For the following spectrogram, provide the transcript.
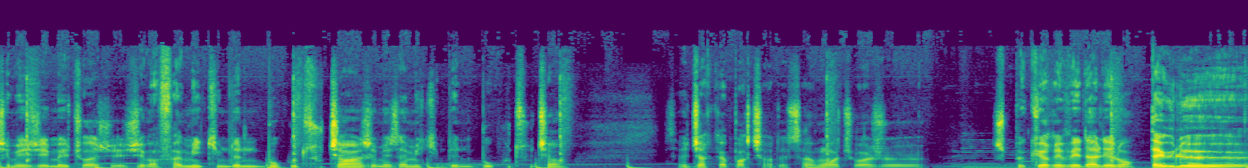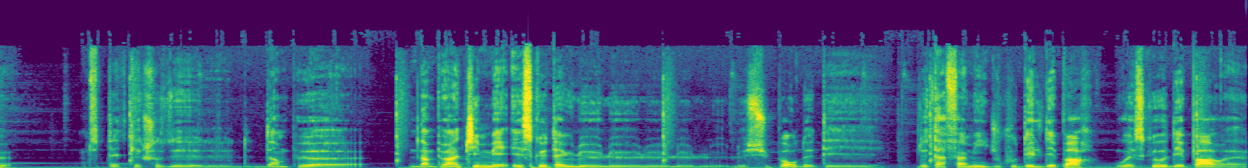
J'ai mes, j'ai mes- tu vois, j'ai j'ai ma famille qui me donne beaucoup de soutien, j'ai mes amis qui me donnent beaucoup de soutien. Ça veut dire qu'à partir de ça, moi, tu vois, je, je peux que rêver d'aller loin. T'as eu le. C'est peut-être quelque chose d'un peu, euh, d'un peu intime, mais est-ce que t'as eu le, le- le- le- le support de, tes, de ta famille du coup dès le départ? Ou est-ce qu'au départ, euh,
